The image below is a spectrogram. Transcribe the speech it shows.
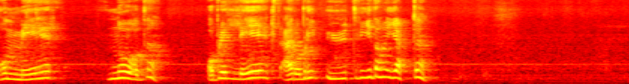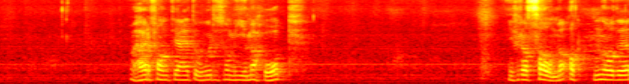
og mer nåde. Å bli lekt er å bli utvida i hjertet. Og her fant jeg et ord som gir meg håp. Fra Salme 18 og det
